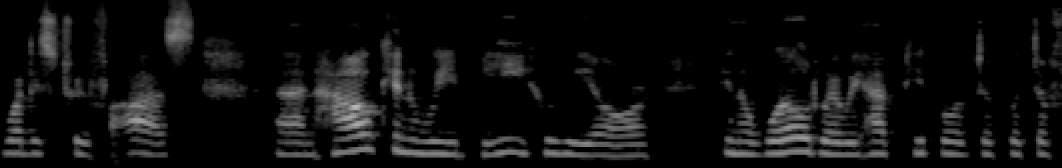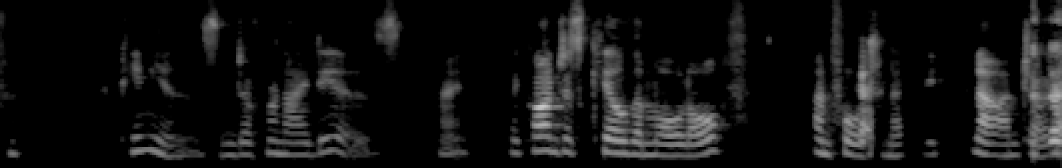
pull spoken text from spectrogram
what is true for us and how can we be who we are in a world where we have people with different opinions and different ideas right? We can't just kill them all off unfortunately. No i'm joking.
